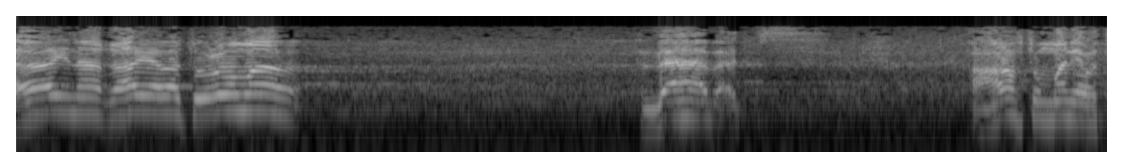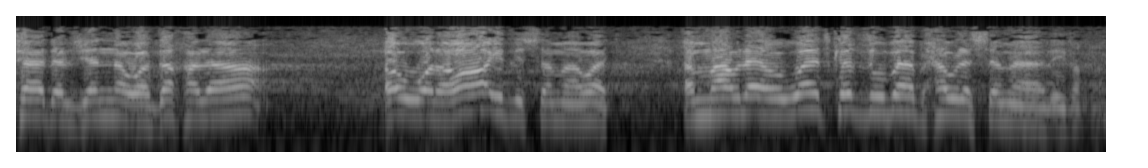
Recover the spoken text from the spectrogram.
أين غيرة عمر؟ ذهبت. عرفتم من ارتاد الجنة ودخل أول رائد للسماوات. أما هؤلاء الرواد كالذباب حول السماء هذه فقط.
